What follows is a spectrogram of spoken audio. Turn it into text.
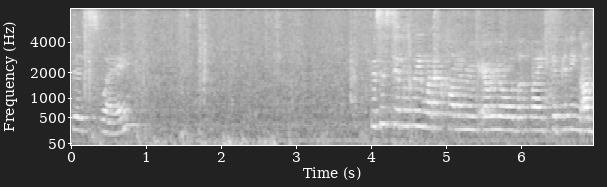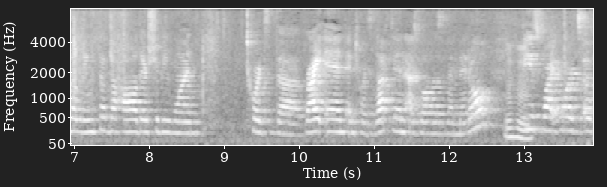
this way. This is typically what a common room area will look like. Depending on the length of the hall, there should be one towards the right end and towards the left end, as well as the middle. Mm-hmm. These whiteboards, oh,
